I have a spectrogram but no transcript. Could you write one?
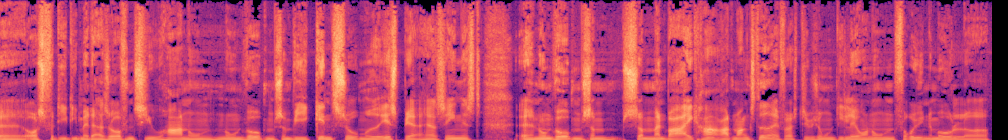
Uh, også fordi de med deres offensiv har nogle, nogle våben, som vi genså mod Esbjerg her senest. Uh, nogle våben, som, som man bare ikke har ret mange steder i første division. De laver nogle forrygende mål, og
